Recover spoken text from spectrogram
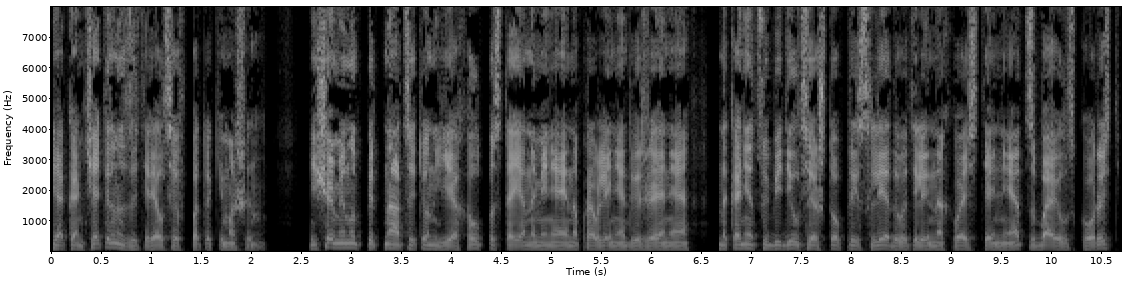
и окончательно затерялся в потоке машин. Еще минут пятнадцать он ехал, постоянно меняя направление движения, наконец убедился, что преследователей на хвосте нет, сбавил скорость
